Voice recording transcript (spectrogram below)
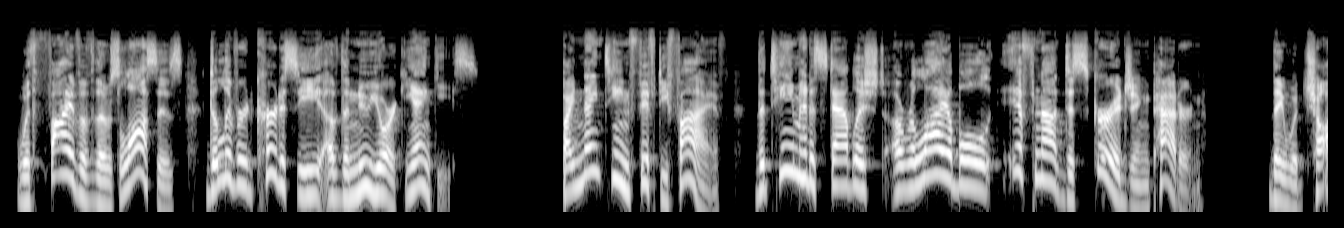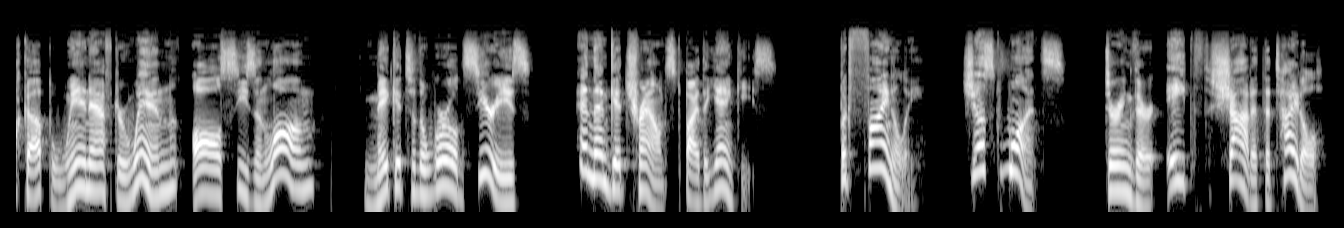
with five of those losses delivered courtesy of the New York Yankees. By 1955, the team had established a reliable, if not discouraging, pattern. They would chalk up win after win all season long, make it to the World Series, and then get trounced by the Yankees. But finally, just once, during their eighth shot at the title,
